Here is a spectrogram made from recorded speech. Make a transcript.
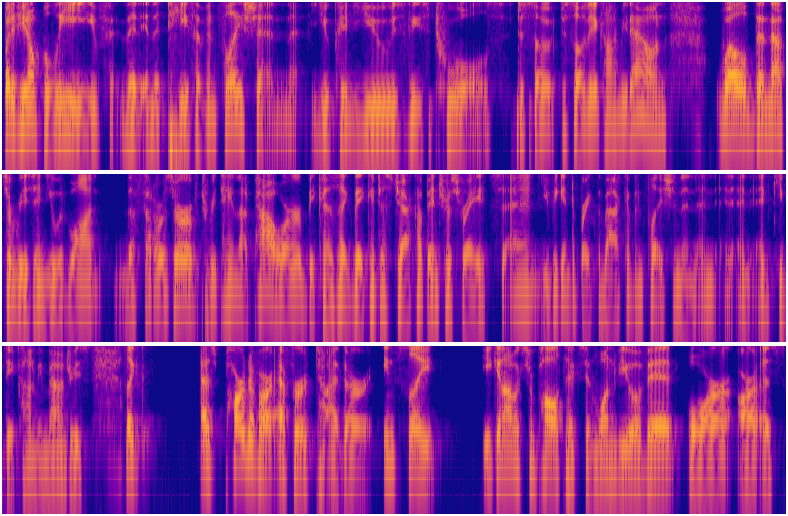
But if you don't believe that in the teeth of inflation, you could use these tools to slow to slow the economy down, well, then that's a reason you would want the Federal Reserve to retain that power because like they could just jack up interest rates and you begin to break the back of inflation and and and, and keep the economy in boundaries. Like as part of our effort to either insulate economics from politics in one view of it, or as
